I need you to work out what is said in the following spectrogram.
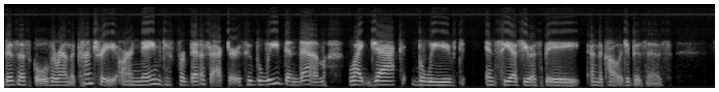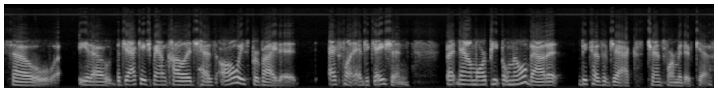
business schools around the country are named for benefactors who believed in them like Jack believed in CSUSB and the College of Business. So, you know, the Jack H. Brown College has always provided excellent education, but now more people know about it because of Jack's transformative gift.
